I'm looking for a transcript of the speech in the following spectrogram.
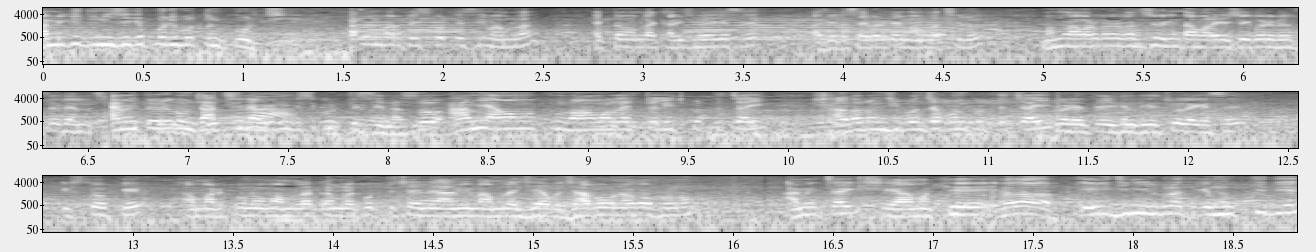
আমি কিন্তু নিজেকে পরিবর্তন করছি। প্রথমবার ফেস করতেছি মামলা একটা মামলা খারিজ হয়ে গেছে আর যেটা সাইবার ক্রাইম মামলা ছিল মামলা আমার করার কথা ছিল কিন্তু আমার এসে করে ফেলছে আমি তো এরকম যাচ্ছি না এরকম কিছু করতেছি না। সো আমি আমার মতো নর্মাল লাইফটা লিড করতে চাই সাধারণ জীবনযাপন করতে চাই এখান থেকে চলে গেছে ইটস ওকে আমার কোনো মামলা টামলা করতে চাই না আমি মামলায় যাব যাব না কখনো। আমি চাই সে আমাকে এই জিনিসগুলো থেকে মুক্তি দিয়ে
